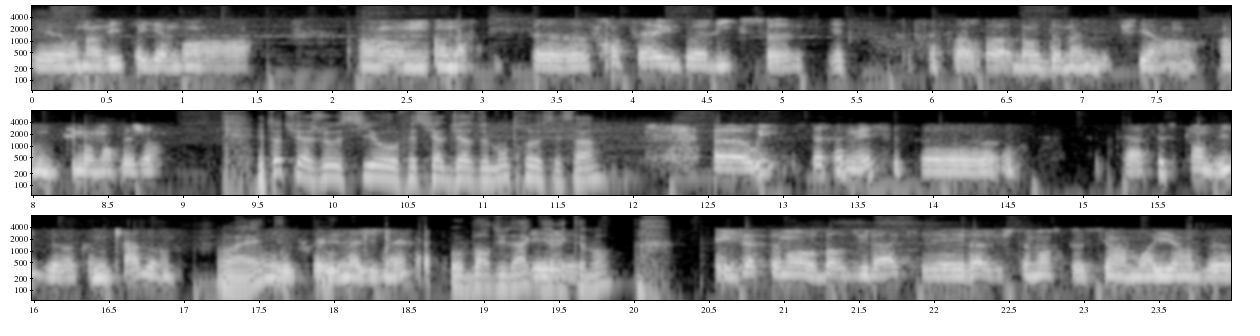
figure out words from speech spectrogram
et on invite également un, un, un artiste euh, français, Hugo Alix, euh, qui est très fort euh, dans le domaine depuis un, un petit moment déjà. Et toi, tu as joué aussi au Festival Jazz de Montreux, c'est ça? Euh, oui, cette année, c'était euh, assez splendide euh, comme cadre, Ouais. comme vous pouvez l'imaginer. Au bord du lac Et- directement. Exactement, au bord du lac. Et là, justement, c'était aussi un moyen de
